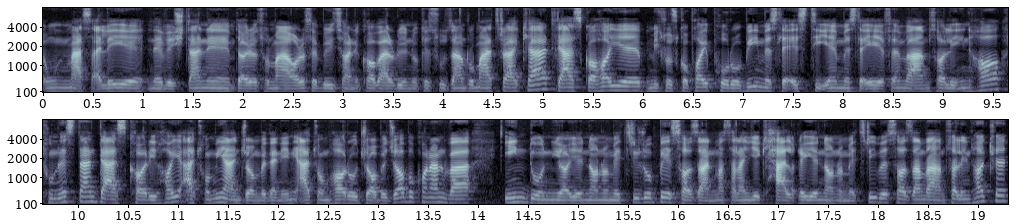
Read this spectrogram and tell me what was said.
اون مسئله نوشتن دایره معارف بریتانیکا بر روی نوک سوزن رو مطرح کرد. دستگاه های میکروسکوپ های پروبی مثل STM مثل AFM و امثال اینها تونستن دستکاری های اتمی انجام بدن. یعنی اتم ها رو جابجا بکنن و این دنیای نانومتری رو بسازن. مثلا یک حلقه نانومتری بسازن و امثال اینها که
